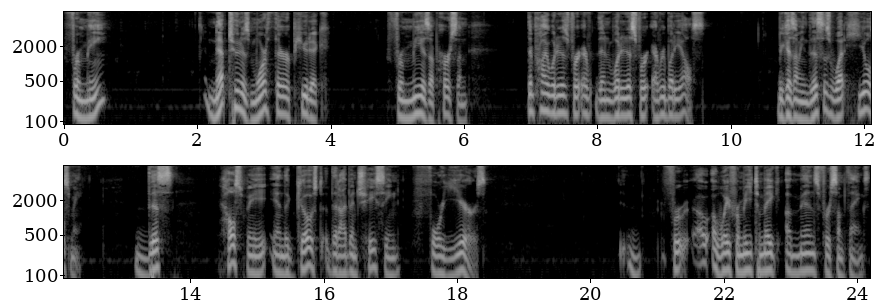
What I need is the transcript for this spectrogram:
For me, Neptune is more therapeutic for me as a person than probably what it is for than what it is for everybody else. Because I mean, this is what heals me. This helps me in the ghost that I've been chasing for years. For a, a way for me to make amends for some things.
